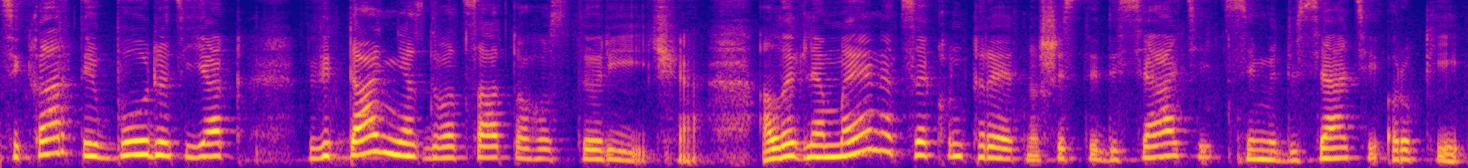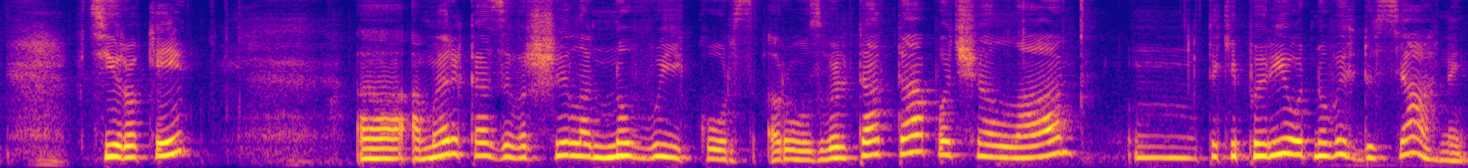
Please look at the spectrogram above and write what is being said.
ці карти будуть як вітання з 20-го сторіччя. Але для мене це конкретно 60-ті, 70-ті роки. В ці роки е, Америка завершила новий курс Рузвельта та почала такий період нових досягнень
